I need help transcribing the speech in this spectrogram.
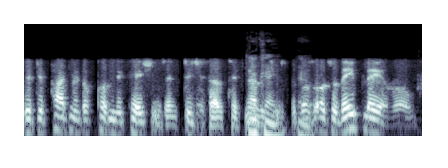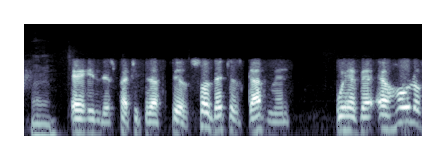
the Department of Communications and Digital Technologies okay. because yeah. also they play a role right. in this particular field. So that as government, we have a, a whole of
